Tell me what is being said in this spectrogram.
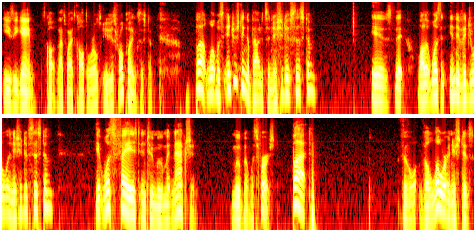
easy game. It's called that's why it's called the world's easiest role-playing system. But what was interesting about its initiative system is that while it was an individual initiative system, it was phased into movement and action. Movement was first. But the, the lower initiatives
